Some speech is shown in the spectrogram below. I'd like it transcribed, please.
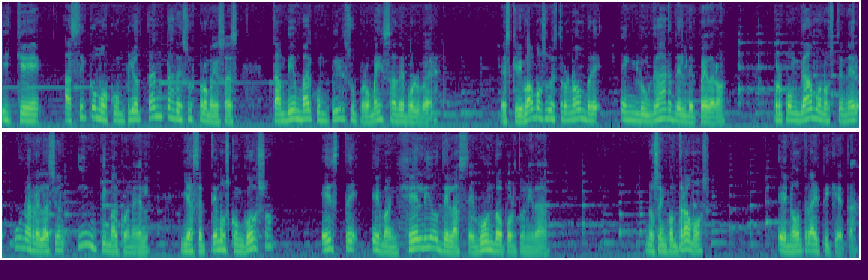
y que, así como cumplió tantas de sus promesas, también va a cumplir su promesa de volver. Escribamos nuestro nombre en lugar del de Pedro propongámonos tener una relación íntima con Él y aceptemos con gozo este Evangelio de la segunda oportunidad. Nos encontramos en otra etiqueta.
